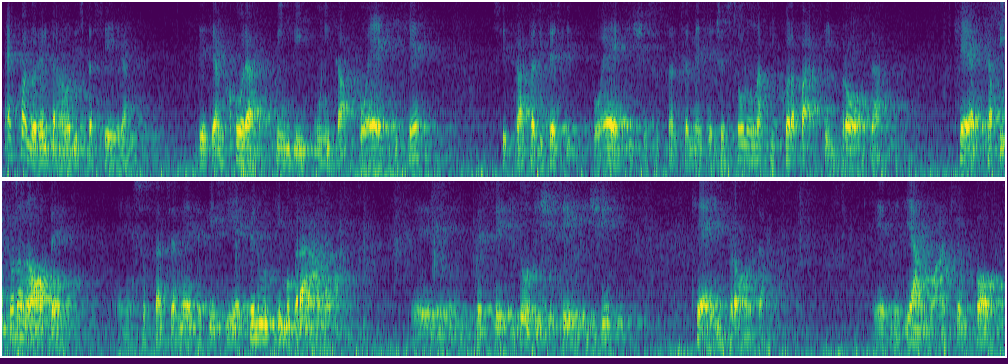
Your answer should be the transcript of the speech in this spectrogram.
Ecco allora il brano di stasera. Vedete ancora quindi unità poetiche, si tratta di testi poetici sostanzialmente, c'è solo una piccola parte in prosa che è il capitolo 9, eh, sostanzialmente qui sì è il penultimo brano, eh, versetti 12-16, che è in prosa e vediamo anche un po',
